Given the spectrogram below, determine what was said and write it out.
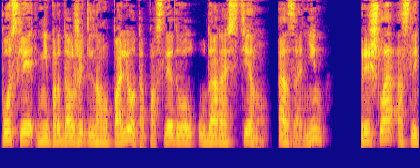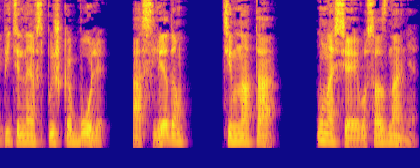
После непродолжительного полета последовал удар о стену, а за ним пришла ослепительная вспышка боли, а следом темнота, унося его сознание.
